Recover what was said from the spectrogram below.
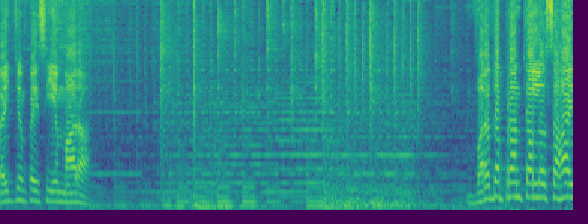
వైద్యంపై సీఎం ఆరా. వరద ప్రాంతాల్లో సహాయ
